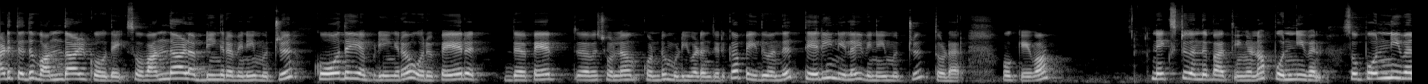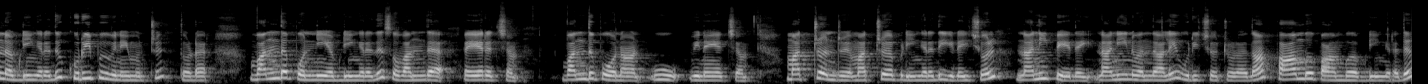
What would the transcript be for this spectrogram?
அடுத்தது வந்தாள் கோதை. ஸோ வந்தாள் அப்படிங்கிற வினைமுற்று கோதை அப்படிங்கிற ஒரு பெயர் இந்த பெயர் சொல்ல கொண்டு முடிவடைஞ்சிருக்கு. அப்போ இது வந்து தெரிநிலை வினைமுற்று தொடர். ஓகேவா நெக்ஸ்ட் வந்து பார்த்தீங்கன்னா பொன்னிவன். ஸோ பொன்னிவன் அப்படிங்கிறது குறிப்பு வினைமுற்று தொடர். வந்த பொன்னி அப்படிங்கிறது ஸோ வந்த பெயரச்சம். வந்து போனான் ஊ வினையச்சம். மற்றொன்று மற்ற அப்படிங்கிறது இடைச்சொல் நனி பேதை. நனின்னு வந்தாலே உரிச்சொற்றோட தான். பாம்பு பாம்பு அப்படிங்கிறது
